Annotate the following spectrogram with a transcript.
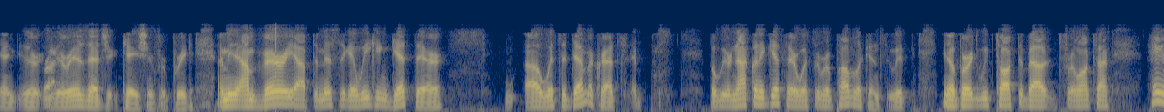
and there right. there is education for pre. I mean, I'm very optimistic, and we can get there uh, with the Democrats, but we're not going to get there with the Republicans. With you know, Bert, we've talked about for a long time. Hey,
